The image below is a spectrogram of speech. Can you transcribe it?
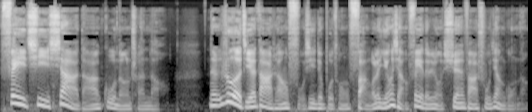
肺气下达，故能传导。那热结大肠，腑气就不通，反过来影响肺的这种宣发肃降功能。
